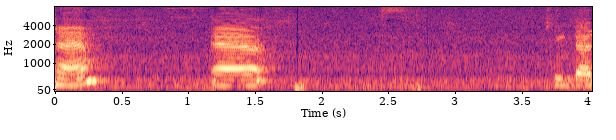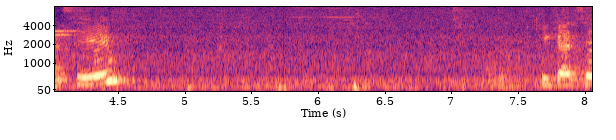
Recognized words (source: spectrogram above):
হ্যাঁ ঠিক আছে। ঠিক আছে।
